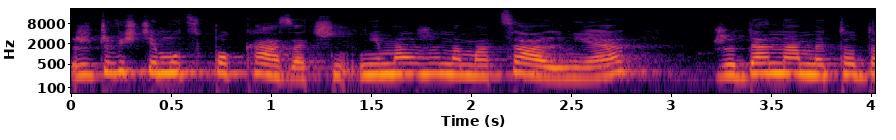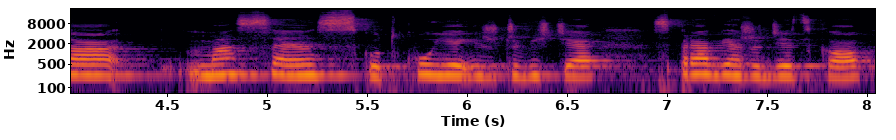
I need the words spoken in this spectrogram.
rzeczywiście móc pokazać niemalże namacalnie, że dana metoda ma sens, skutkuje i rzeczywiście sprawia, że dziecko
